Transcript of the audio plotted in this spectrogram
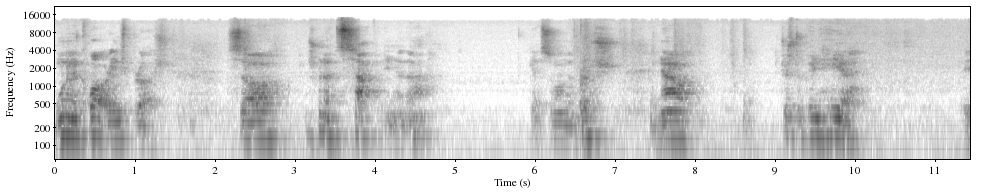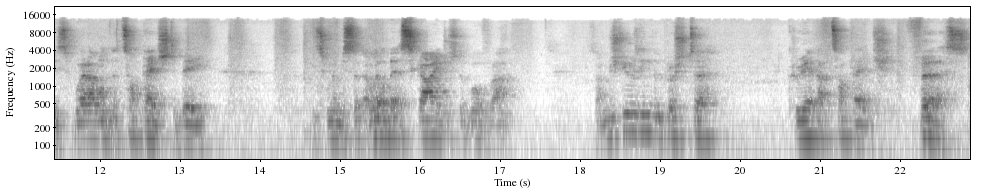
one and a quarter inch brush. So I'm just going to tap into that, get some on the brush. Now just up in here is where I want the top edge to be. It's going to be a little bit of sky just above that. So I'm just using the brush to create that top edge first.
